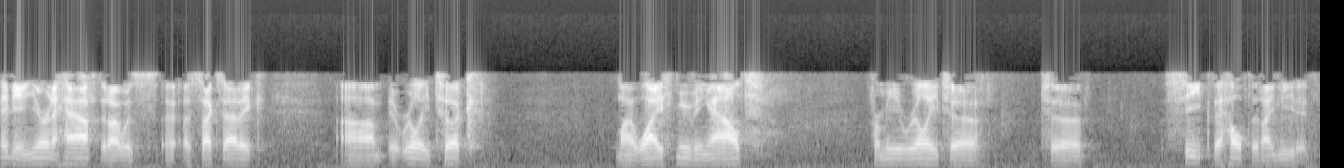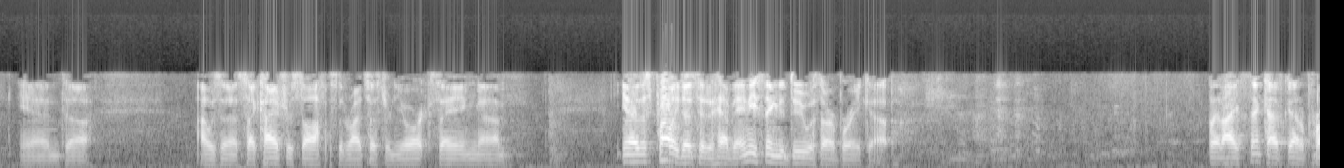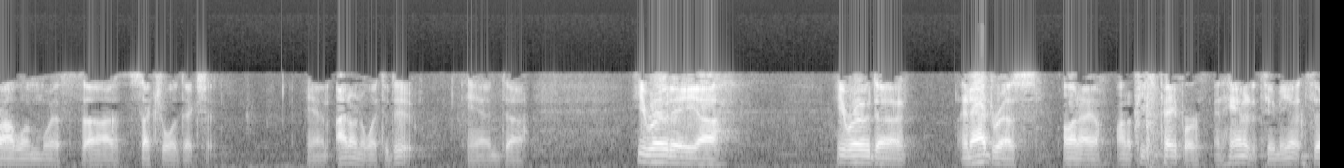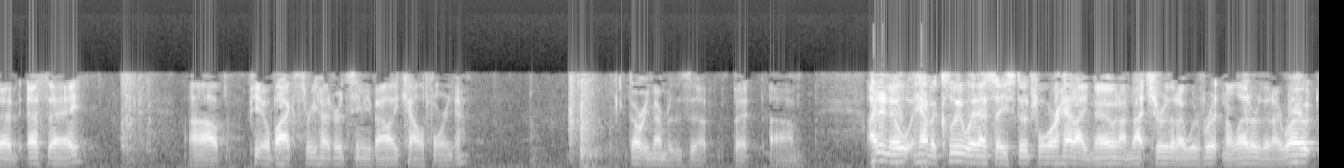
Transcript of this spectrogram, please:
maybe a year and a half that I was a, a sex addict. Um, it really took my wife moving out for me really to to seek the help that I needed, and uh, I was in a psychiatrist's office in Rochester, New York, saying, um, you know, this probably doesn't have anything to do with our breakup. But I think I've got a problem with uh, sexual addiction, and I don't know what to do. And uh, he wrote a uh, he wrote uh, an address on a on a piece of paper and handed it to me, and it said SA, uh, PO Box 300, Simi Valley, California. Don't remember the zip, but um, I didn't know have a clue what SA stood for. Had I known, I'm not sure that I would have written a letter that I wrote.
